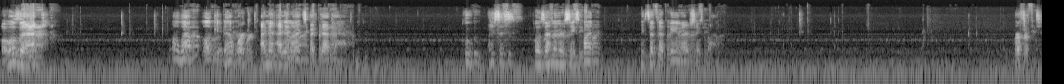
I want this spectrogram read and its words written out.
What was that? Oh, that, okay, that worked. I, I did not expect that to happen. Ooh, what is this? Oh, is that another safe spot? We set that being another safe spot. Perfect.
